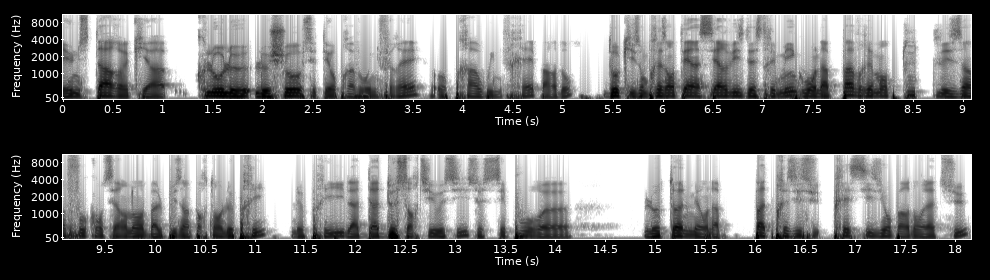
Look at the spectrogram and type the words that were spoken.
y a une star qui a clos le, le show, c'était Oprah Winfrey, Oprah Winfrey, pardon. Donc ils ont présenté un service de streaming où on n'a pas vraiment toutes les infos concernant bah, le plus important, le prix, le prix, la date de sortie aussi. Ce- C'est pour euh, l'automne, mais on n'a pas de précis- précision pardon là-dessus.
